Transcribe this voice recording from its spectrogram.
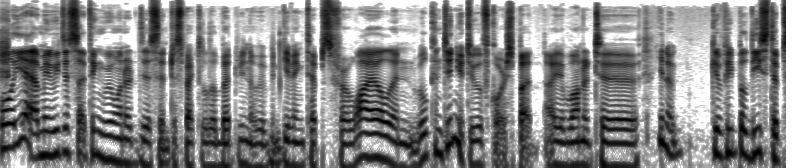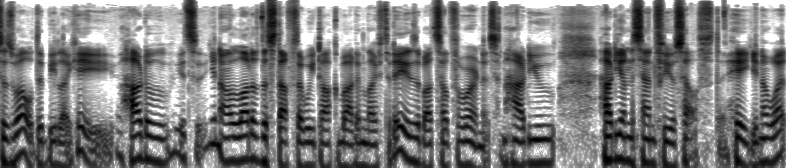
Well, yeah. I mean, we just, I think we wanted to just introspect a little bit. You know, we've been giving tips for a while and we'll continue to, of course. But I wanted to, you know, give people these tips as well to be like, hey, how do it's you know a lot of the stuff that we talk about in life today is about self awareness and how do you how do you understand for yourself that hey, you know what,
